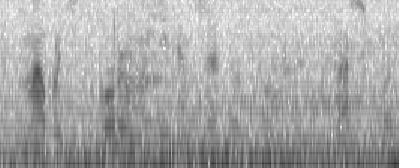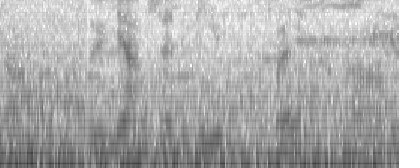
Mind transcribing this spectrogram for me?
І, мабуть, скоро ми їдемо вже додому. А шкода. Ну я вже Львів без кави.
